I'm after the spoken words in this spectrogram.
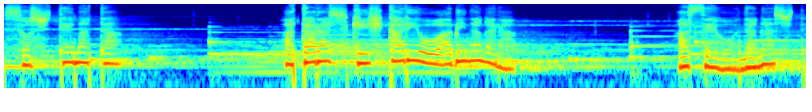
そしてまた新しき光を浴びながら汗を流して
